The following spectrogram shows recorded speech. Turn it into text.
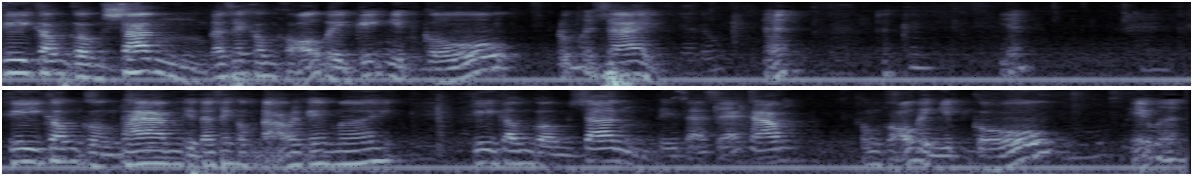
Khi không còn sân ta sẽ không khổ vì cái nghiệp cũ. Đúng hay sai? Hả? Okay. yeah. khi không còn tham thì ta sẽ không tạo ra cái mới. Khi không còn sân thì ta sẽ không không khổ vì nghiệp cũ. Hiểu không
